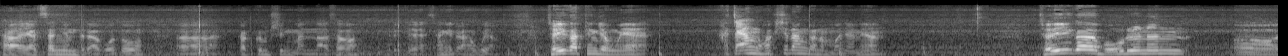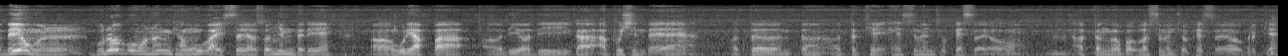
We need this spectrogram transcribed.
다 약사님들하고도 어, 가끔씩 만나서 이렇게 상의를 하고요. 저희 같은 경우에 가장 확실한 거는 뭐냐면 저희가 모르는 어, 내용을 물어보는 경우가 있어요. 손님들이 어, 우리 아빠 어디 어디가 아프신데 어떤, 어떤 어떻게 했으면 좋겠어요. 음, 어떤 거 먹었으면 좋겠어요. 그렇게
